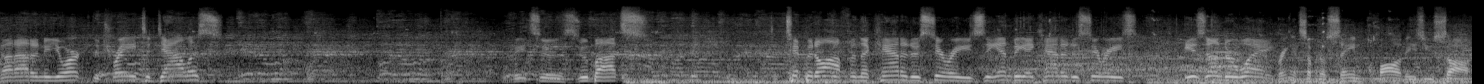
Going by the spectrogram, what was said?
Got out of New York, the trade to Dallas. Ivica Zubac to tip it off in the Canada Series. The NBA Canada Series is underway. Bringing some of those same qualities you saw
